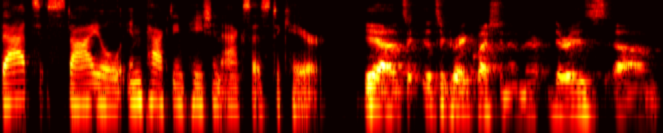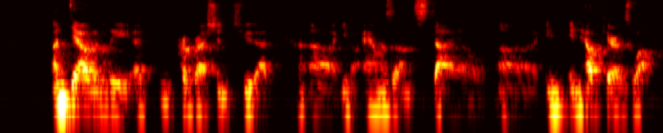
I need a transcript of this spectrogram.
that style impacting patient access to care? Yeah, it's a, it's a great question, and there there is um, undoubtedly a progression to that, uh, you know, Amazon style uh, in, in healthcare as well.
